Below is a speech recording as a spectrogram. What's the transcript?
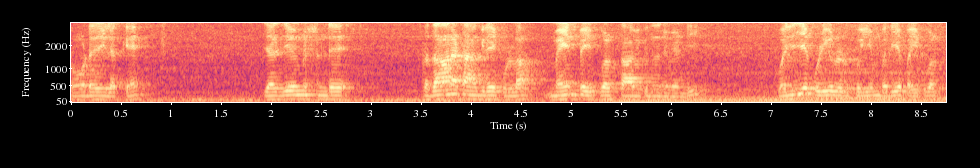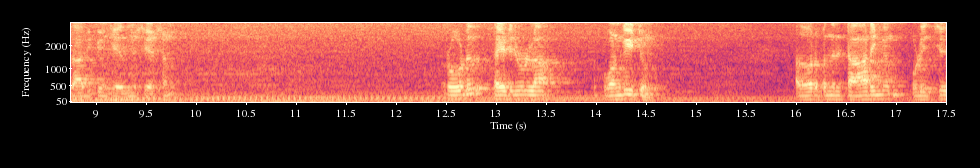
റോഡിലൊക്കെ ജലജീവൻ മിഷന്റെ പ്രധാന ടാങ്കിലേക്കുള്ള മെയിൻ പൈപ്പുകൾ സ്ഥാപിക്കുന്നതിന് വേണ്ടി വലിയ കുഴികൾ എടുക്കുകയും വലിയ പൈപ്പുകൾ സ്ഥാപിക്കുകയും ചെയ്തതിനു ശേഷം റോഡ് സൈഡിലുള്ള കോൺക്രീറ്റും അതോടൊപ്പം തന്നെ ടാറിങ്ങും പൊളിച്ച്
